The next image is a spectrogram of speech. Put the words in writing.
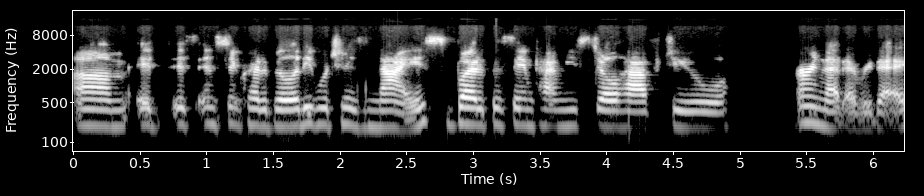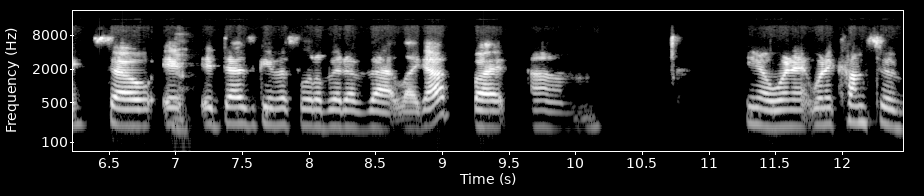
Um, it, it's instant credibility which is nice but at the same time you still have to earn that every day. So it, yeah. it does give us a little bit of that leg up but um, you know when it when it comes to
